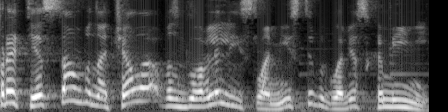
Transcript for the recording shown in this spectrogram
Протест с самого начала возглавляли исламисты во главе с Хамини.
